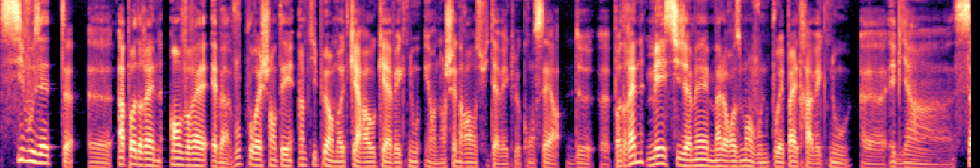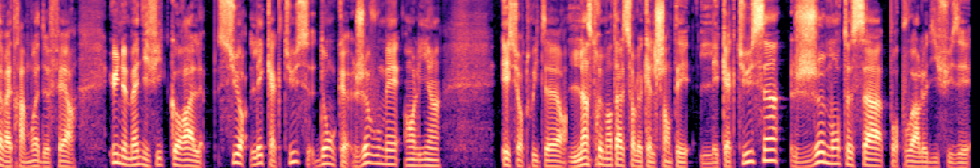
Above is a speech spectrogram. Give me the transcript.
Si vous êtes euh, à Podren en vrai, eh ben, vous pourrez chanter un petit peu en mode karaoké avec nous et on enchaînera ensuite avec le concert de euh, Podren. Mais si jamais malheureusement vous ne pouvez pas être avec nous, euh, eh bien ça va être à moi de faire une magnifique chorale sur les cactus. Donc je vous mets en lien et sur Twitter l'instrumental sur lequel chanter les cactus. Je monte ça pour pouvoir le diffuser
